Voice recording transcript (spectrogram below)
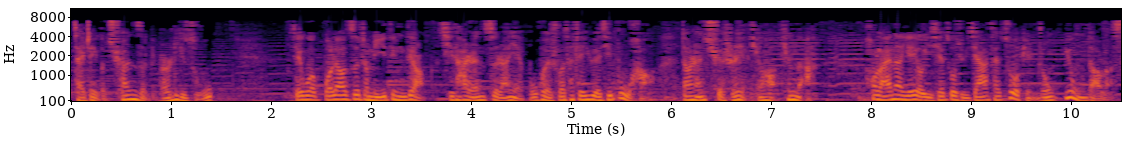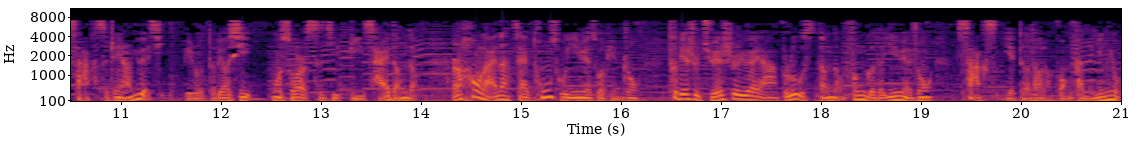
在这个圈子里边立足。结果伯辽兹这么一定调，其他人自然也不会说他这乐器不好，当然确实也挺好听的啊。后来呢，也有一些作曲家在作品中用到了萨克斯这样乐器，比如德彪西、莫索尔斯基、比才等等。而后来呢，在通俗音乐作品中，特别是爵士乐呀、布鲁斯等等风格的音乐中，萨克斯也得到了广泛的应用。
